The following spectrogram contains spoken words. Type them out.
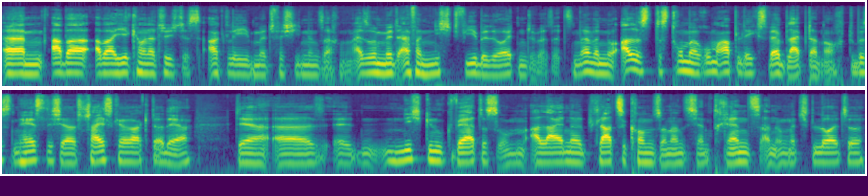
Ähm, aber, aber hier kann man natürlich das Ugly mit verschiedenen Sachen, also mit einfach nicht viel bedeutend übersetzen. Ne? Wenn du alles das drumherum ablegst, wer bleibt dann noch? Du bist ein hässlicher Scheißcharakter, der, der äh, äh, nicht genug wert ist, um alleine klarzukommen, sondern sich an Trends, an irgendwelche Leute,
